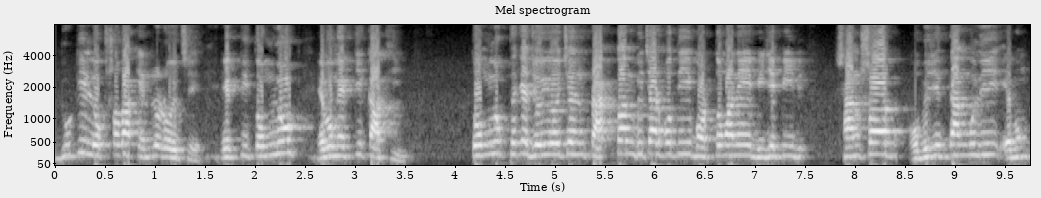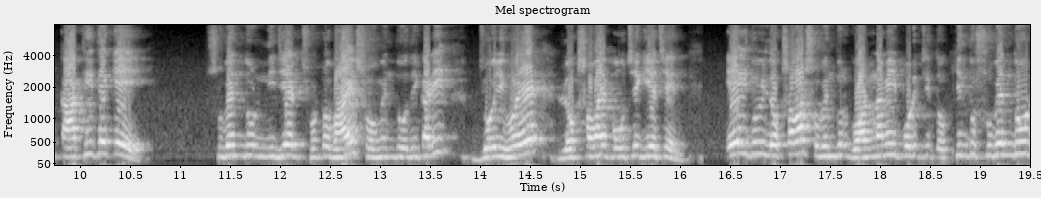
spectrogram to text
দুটি লোকসভা কেন্দ্র রয়েছে। একটি তমলুক এবং একটি কাথি। তমলুক থেকে জয়ী হয়েছেন প্রাক্তন বিচারপতি, বর্তমানে বিজেপির সাংসদ অভিজিৎ গাঙ্গুলি এবং কাথি থেকে শুভেন্দুর নিজের ছোট ভাই সৌমেন্দু অধিকারী জয়ী হয়ে লোকসভায় পৌঁছে গিয়েছেন। এই দুই লোকসভা শুভেন্দুর গড় নামেই পরিচিত, কিন্তু শুভেন্দুর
